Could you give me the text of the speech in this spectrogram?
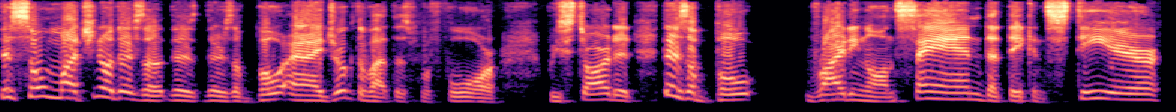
there's so much. You know, there's a there's there's a boat, and I joked about this before we started. There's a boat riding on sand that they can steer,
